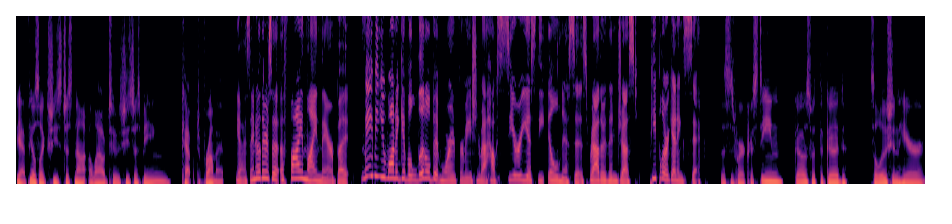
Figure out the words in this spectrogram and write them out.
Yeah, it feels like she's just not allowed to. She's just being kept from it. Yes, I know there's a, a fine line there, but maybe you want to give a little bit more information about how serious the illness is rather than just people are getting sick. This is where Christine goes with the good solution here.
